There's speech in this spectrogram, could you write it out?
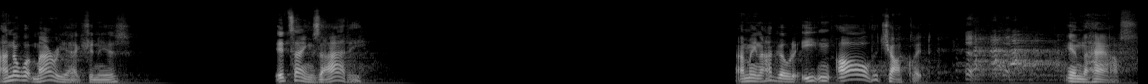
I know what my reaction is it's anxiety. I mean, I go to eating all the chocolate in the house.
